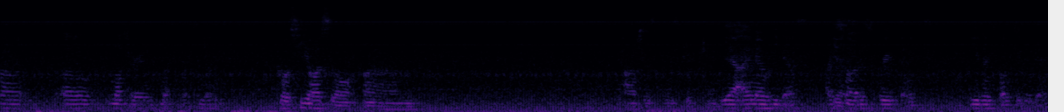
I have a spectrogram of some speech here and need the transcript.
Uh, uh, not really, not personally. Because he also um, parses the description. Yeah, I know he does. I Yes. saw the script and it's he to do that.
